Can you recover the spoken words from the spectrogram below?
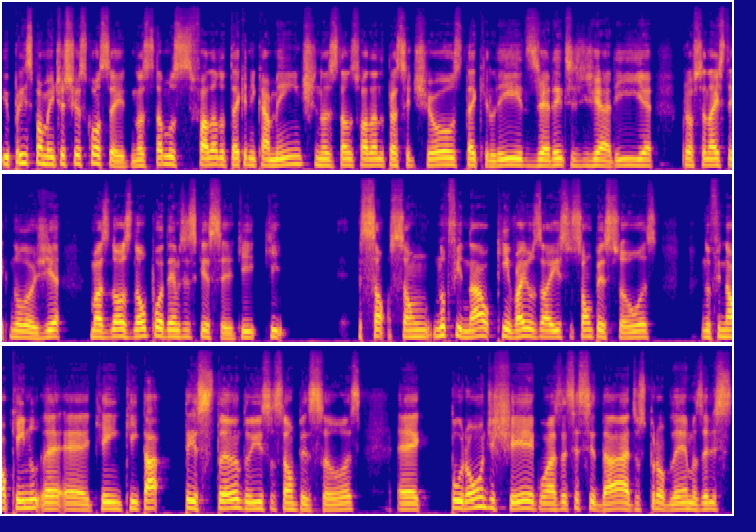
e principalmente esse conceito. Nós estamos falando tecnicamente, nós estamos falando para CTOs, tech leads, gerentes de engenharia, profissionais de tecnologia, mas nós não podemos esquecer que, que são, são, no final, quem vai usar isso são pessoas, no final, quem é, é, quem está testando isso são pessoas, é, por onde chegam, as necessidades, os problemas, eles,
